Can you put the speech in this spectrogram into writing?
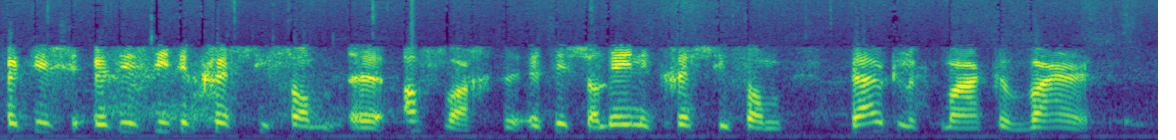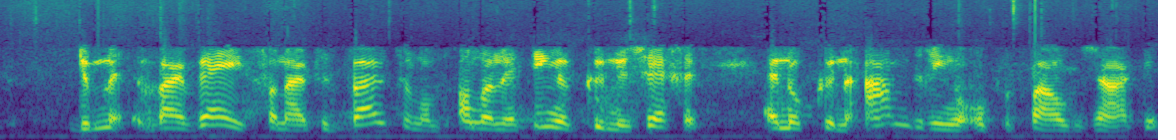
Het is, het is niet een kwestie van uh, afwachten. Het is alleen een kwestie van duidelijk maken waar de, waar wij vanuit het buitenland allerlei dingen kunnen zeggen en ook kunnen aandringen op bepaalde zaken.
